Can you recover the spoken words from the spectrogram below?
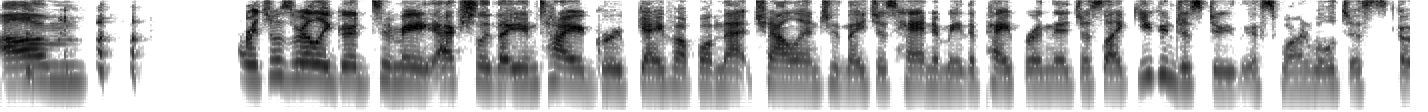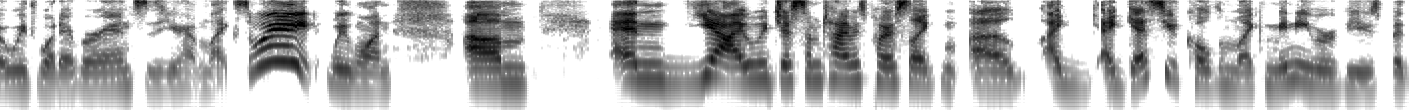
Um, which was really good to me. Actually, the entire group gave up on that challenge and they just handed me the paper and they're just like, you can just do this one. We'll just go with whatever answers you have. I'm like, sweet, we won. Um, and yeah, I would just sometimes post like, uh, I, I guess you'd call them like mini reviews, but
